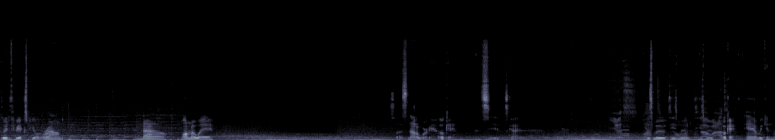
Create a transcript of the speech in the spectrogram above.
33 XP all around. And now, I'm on my way. So that's not a worry. Okay, let's see this guy. Yes. He's moved, he's moved, he's moved. Okay, and we can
